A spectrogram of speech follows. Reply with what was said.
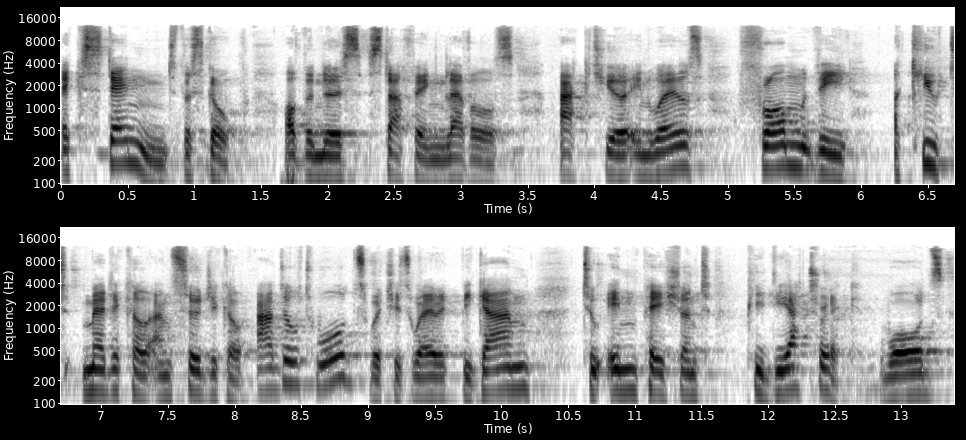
extend the scope of the Nurse Staffing Levels Act here in Wales from the acute medical and surgical adult wards, which is where it began, to inpatient paediatric wards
